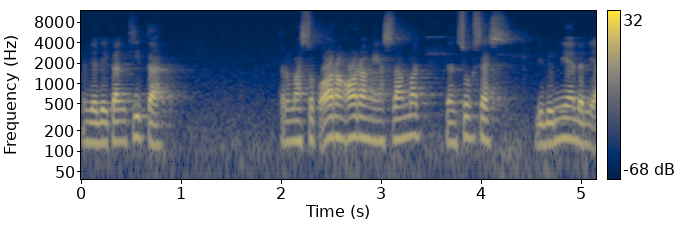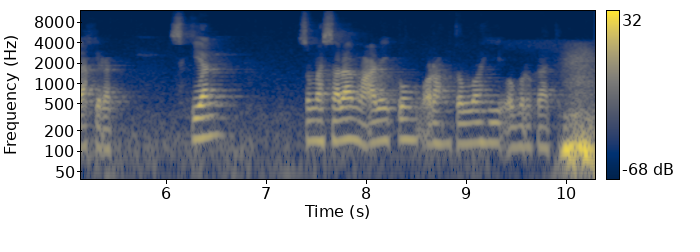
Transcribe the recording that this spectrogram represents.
menjadikan kita termasuk orang-orang yang selamat dan sukses di dunia dan di akhirat. Sekian Assalamualaikum warahmatullahi wabarakatuh.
